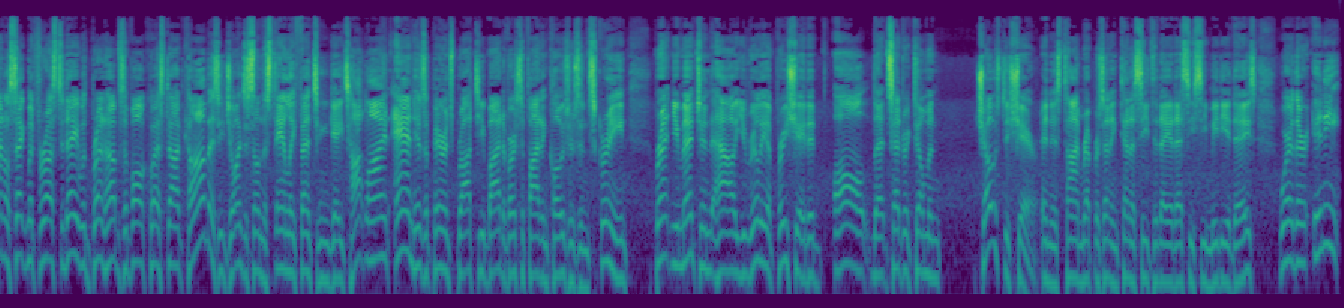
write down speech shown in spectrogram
Final segment for us today with Brent Hubbs of VolQuest.com as he joins us on the Stanley Fencing and Gates hotline and his appearance brought to you by Diversified Enclosures and Screen. Brent, you mentioned how you really appreciated all that Cedric Tillman chose to share in his time representing Tennessee today at SEC Media Days. Were there any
